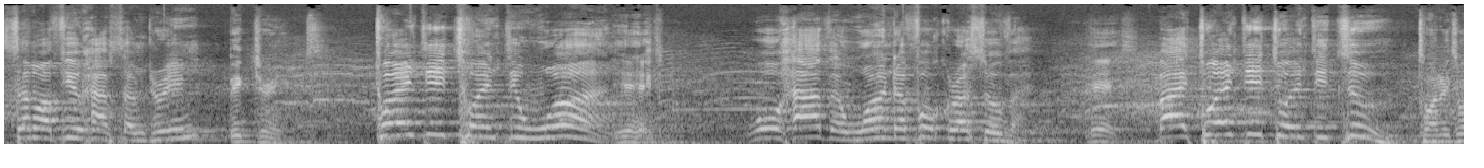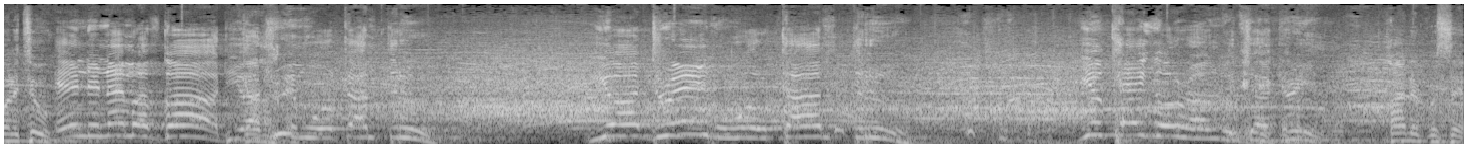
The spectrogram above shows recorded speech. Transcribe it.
some of you have some dream. Big dreams. 2021 Yes. will have a wonderful crossover. Yes. By 2022, 2022. in the name of God, your God. dream will come through. Your dream will come through. You can't go wrong with your dream. 100%.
